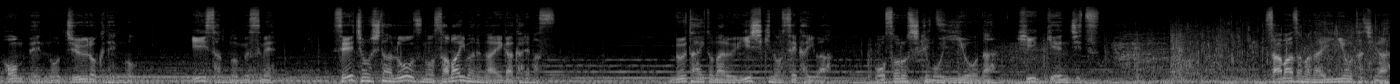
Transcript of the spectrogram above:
本編の16年後イーさんの娘成長したローズのサバイバルが描かれます。舞台となる意識の世界は恐ろしくも異様な非現実。さまざまな異形たちが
